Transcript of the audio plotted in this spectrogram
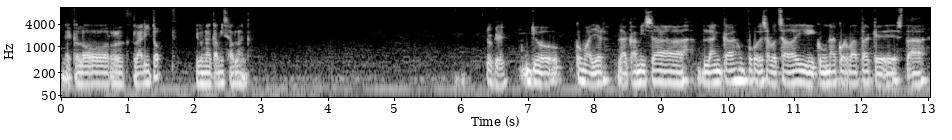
de color clarito y una camisa blanca. Ok. Yo, como ayer, la camisa blanca un poco desabrochada y con una corbata que está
